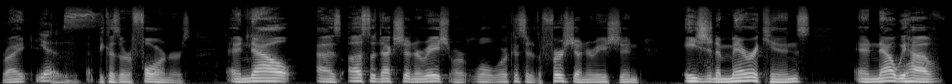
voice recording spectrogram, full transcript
right? Yes. because they're foreigners. And now, as us, the next generation, or well, we're considered the first generation Asian Americans, and now we have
